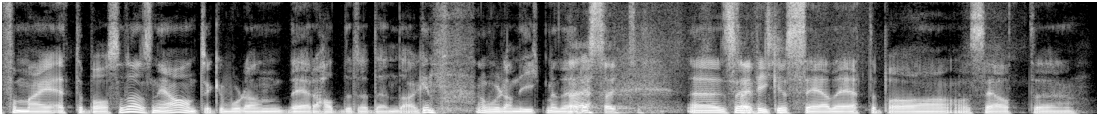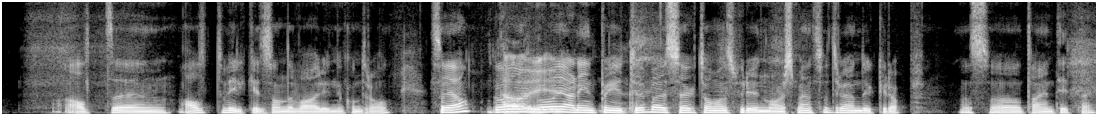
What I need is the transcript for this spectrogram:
for meg etterpå også, da. Sånn, jeg ante ikke hvordan dere hadde det den dagen, og hvordan det gikk med Nei, dere. sant. Eh, Så jeg fikk jo se det etterpå, og se at eh, alt, eh, alt virket som det var under kontroll. Så ja, gå, Ja, gå gjerne inn på YouTube, bare søk Thomas Brun Norseman, så tror jeg han dukker opp. Og så ta en titt der.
